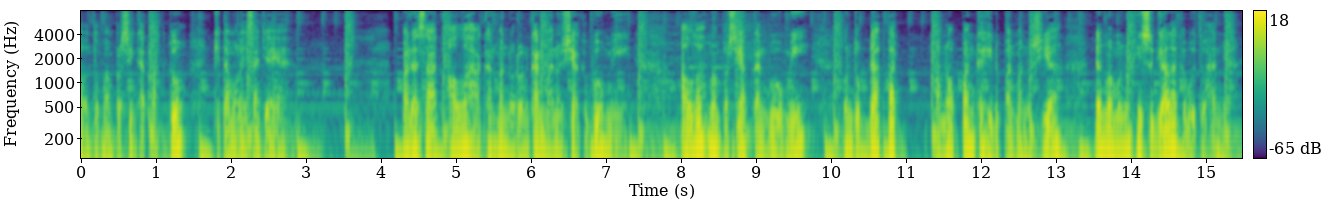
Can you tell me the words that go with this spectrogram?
untuk mempersingkat waktu, kita mulai saja ya. Pada saat Allah akan menurunkan manusia ke bumi, Allah mempersiapkan bumi untuk dapat menopang kehidupan manusia dan memenuhi segala kebutuhannya.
